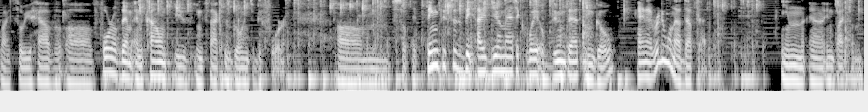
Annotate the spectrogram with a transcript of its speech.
right? So you have uh, four of them, and count is, in fact, is going to be four. Um, so I think this is the idiomatic way of doing that in Go, and I really want to adapt that in uh, in Python.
